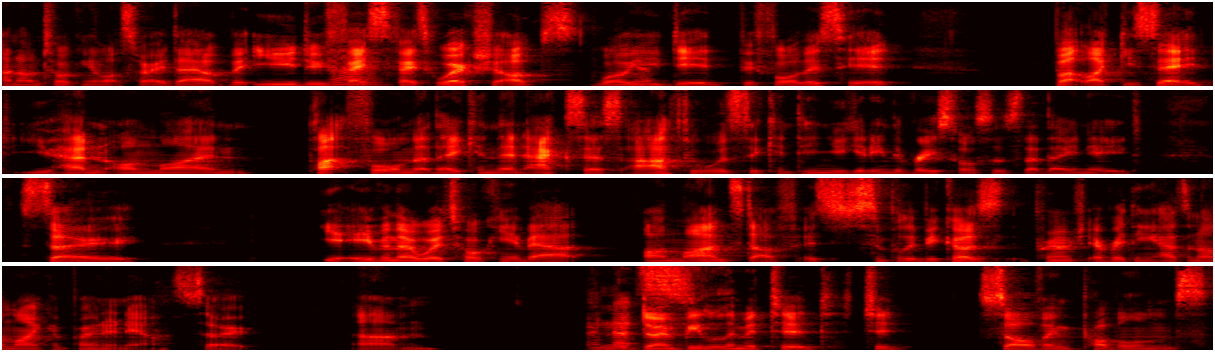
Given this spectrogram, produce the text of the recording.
I know I'm talking a lot, sorry, Dale, but you do face to face workshops. Well, yep. you did before this hit. But like you said, you had an online platform that they can then access afterwards to continue getting the resources that they need. So, yeah, even though we're talking about online stuff, it's simply because pretty much everything has an online component now. So, um, and but don't be limited to solving problems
